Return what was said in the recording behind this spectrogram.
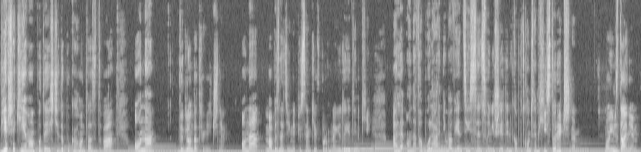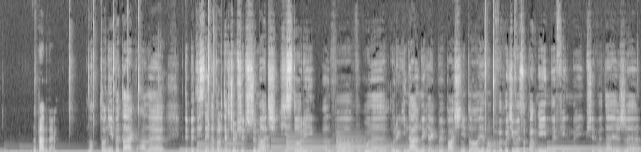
Wiesz, jakie ja mam podejście do Pocahontas 2? Ona wygląda tragicznie. Ona ma beznadziejne piosenki w porównaniu do jedynki, ale ona fabularnie ma więcej sensu niż jedynka pod kątem historycznym. Moim zdaniem. Naprawdę. No to niby tak, ale gdyby Disney naprawdę chciał się trzymać historii albo w ogóle oryginalnych jakby baśni, to jemu by wychodziły zupełnie inne filmy i mi się wydaje, że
